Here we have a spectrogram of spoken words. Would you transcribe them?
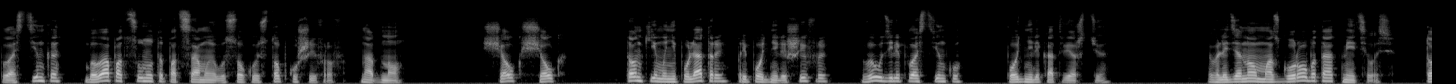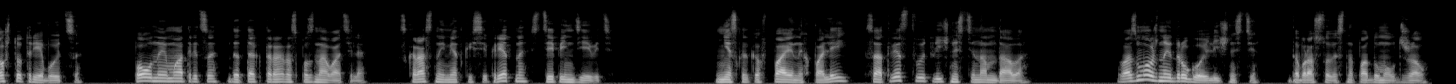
Пластинка была подсунута под самую высокую стопку шифров, на дно. Щелк, щелк. Тонкие манипуляторы приподняли шифры, выудили пластинку, подняли к отверстию. В ледяном мозгу робота отметилось то, что требуется. Полная матрица детектора распознавателя с красной меткой «Секретно» степень 9. Несколько впаянных полей соответствуют личности Намдала. Возможно, и другой личности, добросовестно подумал Джал.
